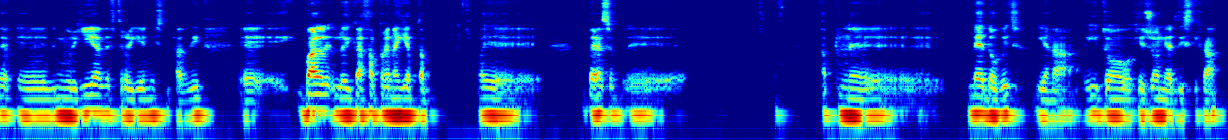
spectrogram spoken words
ε, δημιουργία δευτερογενή. Δηλαδή, ε, λογικά θα πρέπει από τα ε, πέρασε ε, από τον ε, Νέντοβιτς ή το Χεζόνι αντίστοιχα,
